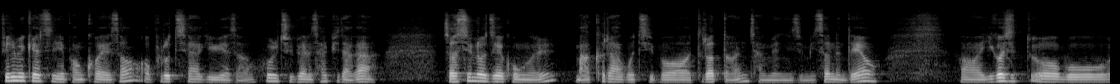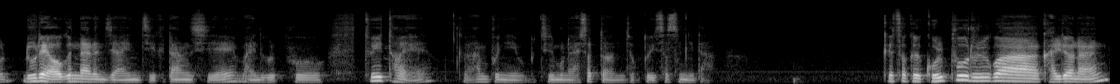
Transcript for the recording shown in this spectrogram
필 미켈슨이 벙커에서 어프로치하기 위해서 홀 주변을 살피다가 저스틴 로즈의 공을 마크를 하고 집어 들었던 장면이 좀 있었는데요. 어, 이것이 또 뭐 룰에 어긋나는지 아닌지 그 당시에 마인드 골프 트위터에 그 한 분이 질문을 하셨던 적도 있었습니다. 그래서 그 골프 룰과 관련한,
